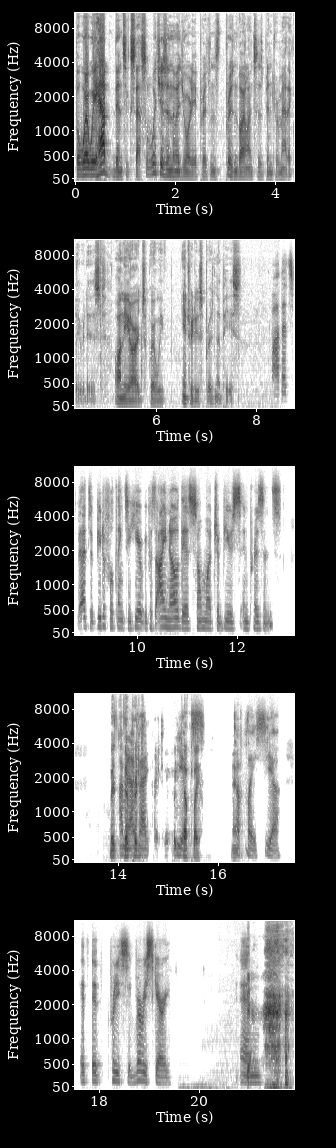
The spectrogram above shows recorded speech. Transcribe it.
But where we have been successful, which is in the majority of prisons, prison violence has been dramatically reduced on the yards where we've introduced prison of peace. Wow, that's that's a beautiful thing to hear because I know there's so much abuse in prisons. But I they're mean, I've pretty, had- they're pretty tough place. Yeah. Tough place, yeah. It it pretty very scary. And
